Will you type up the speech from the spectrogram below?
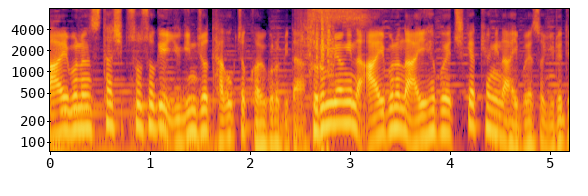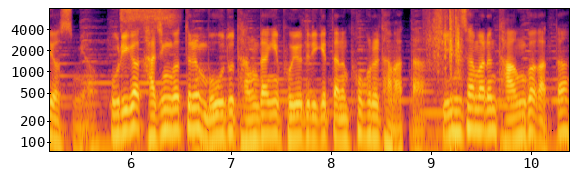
아이브는 스타쉽 소속의 6인조 다국적 걸그룹이다. 그룹명인 아이브는 아이해브의 축약형인 아이브에서 유래되었으며 우리가 가진 것들을 모두 당당히 보여드리겠다는 포부를 담았다. 인사말은 다음과 같다.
